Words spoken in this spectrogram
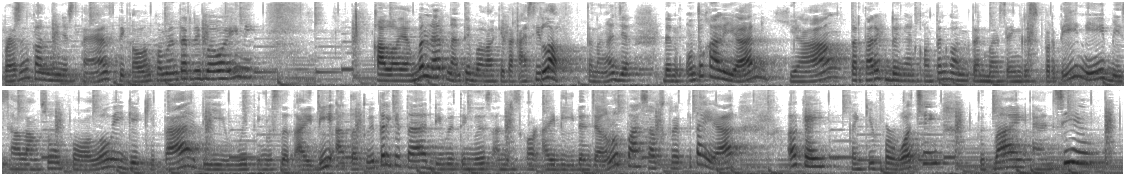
present continuous tense di kolom komentar di bawah ini. Kalau yang benar nanti bakal kita kasih love, tenang aja. Dan untuk kalian yang tertarik dengan konten-konten bahasa Inggris seperti ini, bisa langsung follow IG kita di withenglish.id atau Twitter kita di withenglish underscore ID. Dan jangan lupa subscribe kita ya. Oke, okay, thank you for watching. Goodbye and see you.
